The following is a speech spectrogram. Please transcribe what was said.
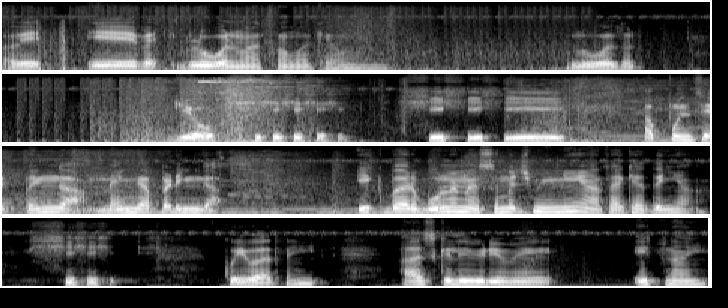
હવે એ ભાઈ ગ્લોવલ નાખવા માંગ્યા હો. ગ્લોવલ તો गयो ही ही ही अपन से पंगा महंगा पड़ेगा एक बार बोला ना समझ में नहीं आता क्या दैया ही ही ही कोई बात नहीं आज के लिए वीडियो में इतना ही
